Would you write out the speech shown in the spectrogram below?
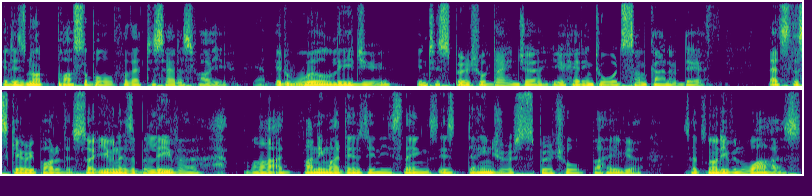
it is not possible for that to satisfy you. Yeah. It will lead you into spiritual danger. You're heading towards some kind of death. that's the scary part of this. So even as a believer, my finding my identity in these things is dangerous spiritual behavior. So it's not even wise.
